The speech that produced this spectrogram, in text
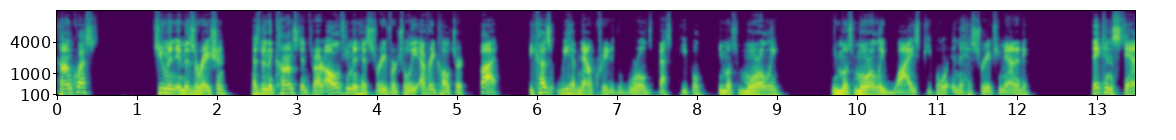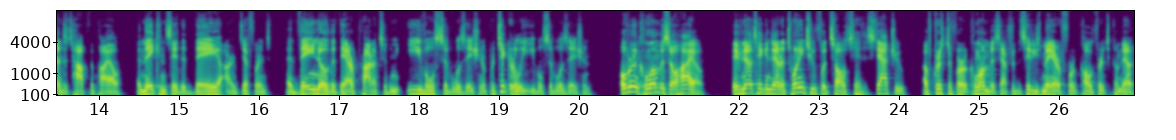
conquest, human immiseration, has been the constant throughout all of human history, virtually every culture. But because we have now created the world's best people, the most morally the most morally wise people in the history of humanity, they can stand atop the pile and they can say that they are different and they know that they are products of an evil civilization, a particularly evil civilization. Over in Columbus, Ohio, they've now taken down a 22 foot tall statue of Christopher Columbus after the city's mayor for, called for it to come down.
